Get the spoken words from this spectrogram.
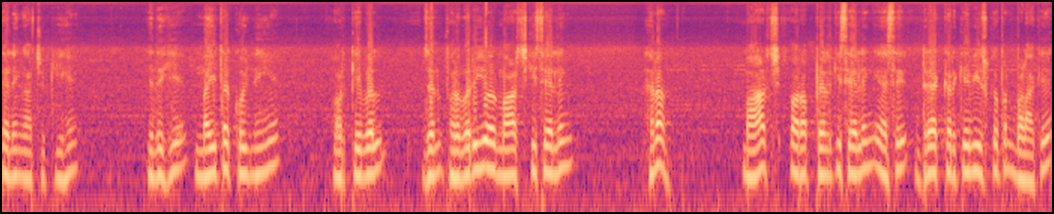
सेलिंग आ चुकी है। ये देखिए मई तक कोई नहीं है और केवल जन फरवरी और मार्च की सेलिंग है ना? मार्च और अप्रैल की सेलिंग ऐसे ड्रैग करके भी इसको अपन बढ़ा के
